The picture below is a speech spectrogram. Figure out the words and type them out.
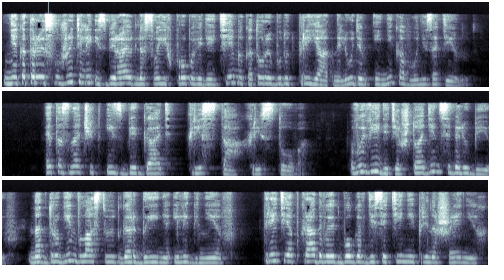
Некоторые служители избирают для своих проповедей темы, которые будут приятны людям и никого не заденут. Это значит избегать креста Христова. Вы видите, что один себя любив, над другим властвует гордыня или гнев, третий обкрадывает Бога в десятине и приношениях,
